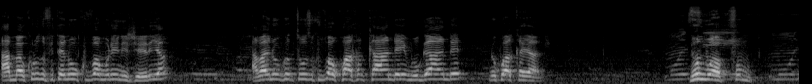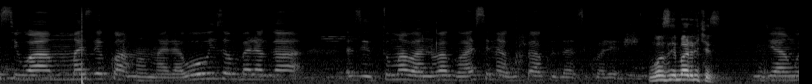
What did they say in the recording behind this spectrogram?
amakuru dufite ni ukuva muri nigeria abandi nuko tuzi kuva kwa kakande i bugande no kwa kayanja No mu bapfumu. munsi wamaze kwamamara wowe izo mbaraga zituma abantu bagwa hasi ntabwo ushobora kuzazikoresha. Ngo zimarire ikizi kugira ngo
